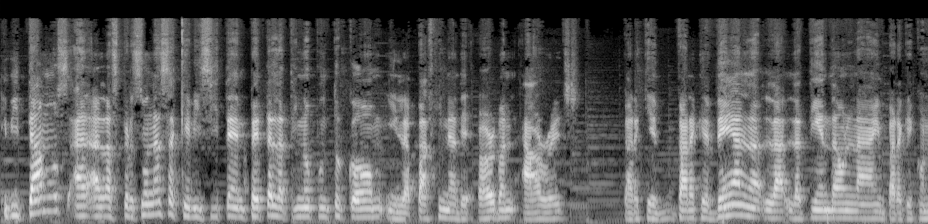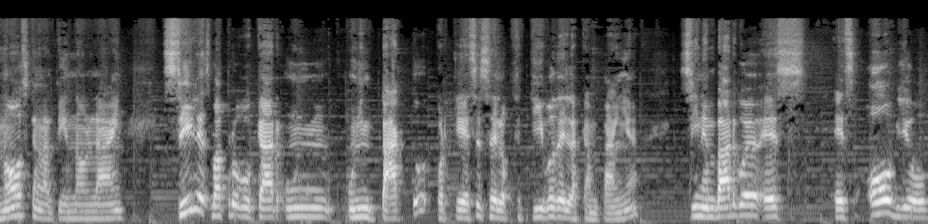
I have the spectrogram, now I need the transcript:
Invitamos a, las personas a que visiten petalatino.com y la página de Urban Outreach para que, para que vean la, tienda online, para que conozcan la tienda online. Sí les va a provocar un, un, impacto, porque ese es el objetivo de la campaña. Sin embargo, es, es obvio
